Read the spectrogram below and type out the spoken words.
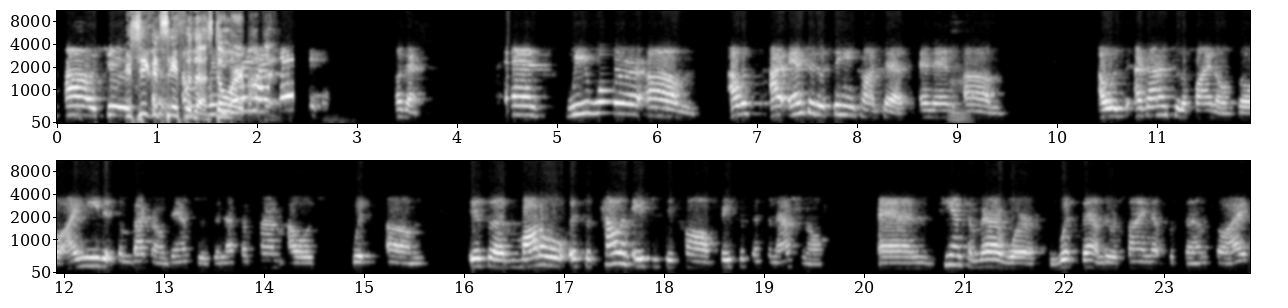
oh, shoot. Your secret's safe with us. Don't worry about age. Okay. And we were, um, I was, I entered a singing contest and then Mm. um, I was, I got into the final. So I needed some background dancers. And at that time I was with, um, it's a model, it's a talent agency called Faces International. And Tia and Tamara were with them. They were signed up with them. So I,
